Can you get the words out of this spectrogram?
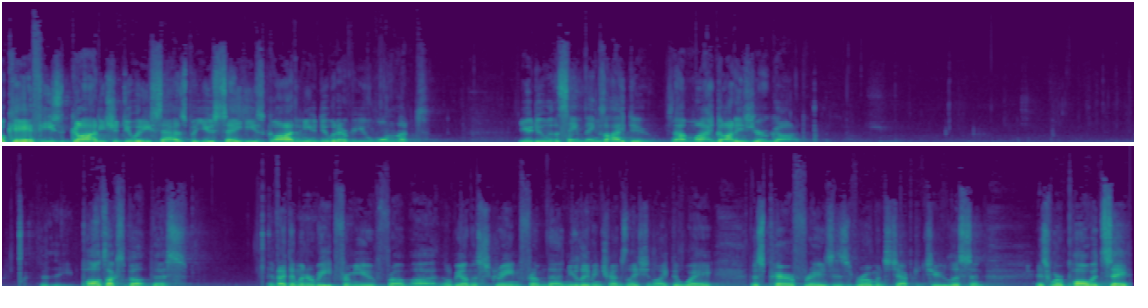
Okay, if he's God, he should do what he says, but you say he's God and you do whatever you want. You do the same things I do. He's not my God, he's your God. Paul talks about this. In fact, I'm going to read from you from, uh, it'll be on the screen from the New Living Translation. I like the way this paraphrases Romans chapter 2. Listen, it's where Paul would say,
